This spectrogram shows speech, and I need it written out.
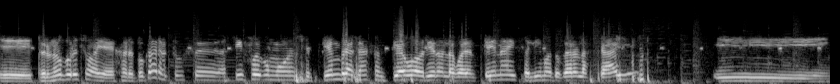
Eh, pero no por eso vaya a dejar de tocar. Entonces, así fue como en septiembre acá en Santiago abrieron la cuarentena y salimos a tocar a las calles. Y,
